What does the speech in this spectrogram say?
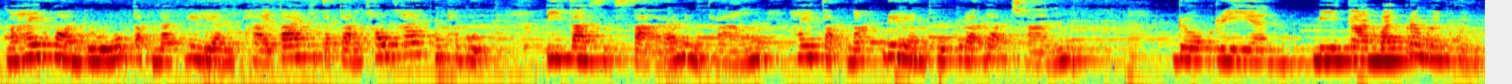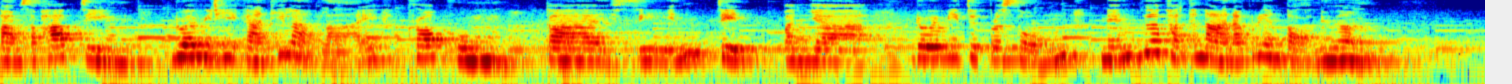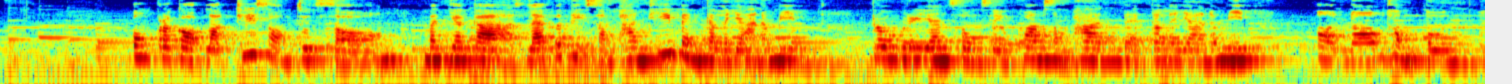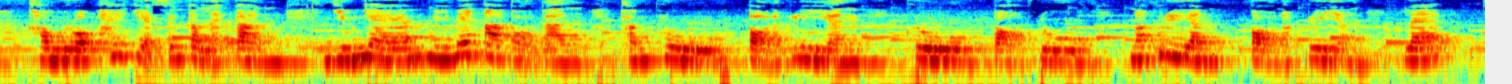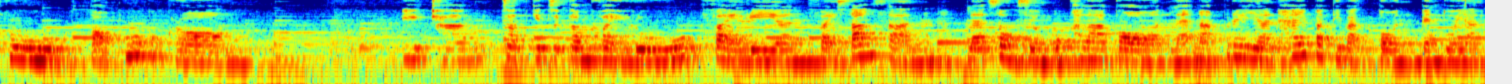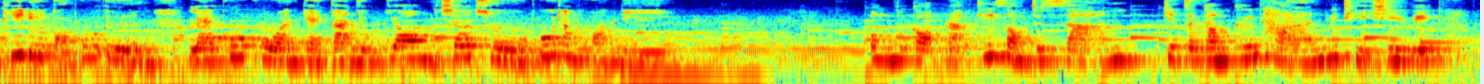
มาให้ความรู้กับนักเรียนภายใต้กิจกรรมเข้าค่ายพุทธบุตร ปีการศึกษาละหนึ่งครั้ง ให้กับนักเรียนทุกระดับชั้น โรงเรียน มีการวัดประเมินผลตามสภาพจริง ด้วยวิธีการที่หลากหลาย ครอบคลุม กาย ศีล จิต ปัญญา โดยมีจุดประสงค์ เน้นเพื่อพัฒนานักเรียนต่อเนื่อง องค์ประกอบหลักที่ 2.2 บรรยากาศและปฏิสัมพันธ์ที่เป็นกัลยาณมิตร โรงเรียนส่งเสริมความสัมพันธ์แบบกัลยาณมิตร อ่อนน้อมถ่อมตน เคารพให้เกียรติซึ่งกันและกัน ยิ้มแย้มมีเมตตาต่อกัน ทั้งครูต่อนักเรียน ครูต่อครู นักเรียนต่อนักเรียน และครูต่อผู้ปกครอง อีกทั้งจัดกิจกรรมใฝ่รู้ ใฝ่เรียน ใฝ่สร้างสรรค์ และส่งเสริมบุคลากร และนักเรียนให้ปฏิบัติตนเป็นตัวอย่างที่ดีต่อผู้อื่น และคู่ควรแก่การยกย่องเชิดชูผู้ทำความดี องค์ประกอบหลักที่ 2.3 กิจกรรมพื้นฐานวิถีชีวิต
